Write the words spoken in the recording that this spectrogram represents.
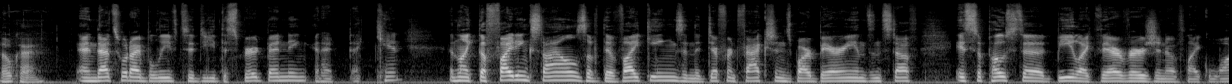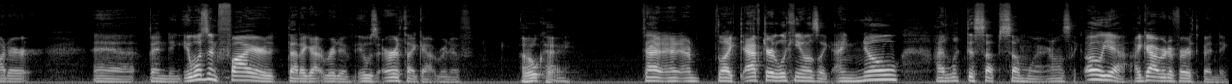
okay and that's what I believe to be the spirit bending. And I, I can't, and like the fighting styles of the Vikings and the different factions, barbarians and stuff, is supposed to be like their version of like water uh, bending. It wasn't fire that I got rid of; it was earth I got rid of. okay That and I'm like after looking, I was like, I know I looked this up somewhere, and I was like, oh yeah, I got rid of earth bending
